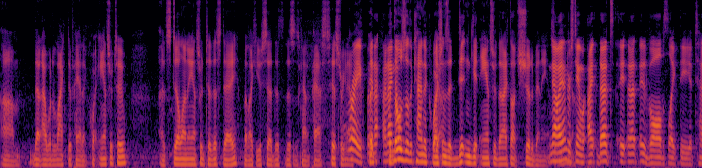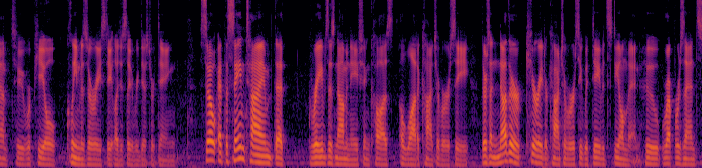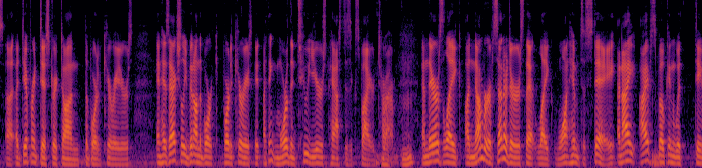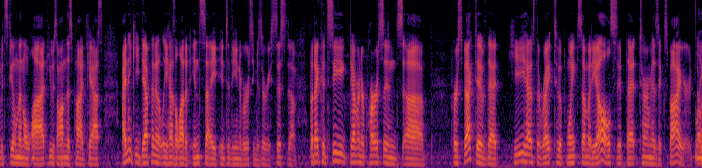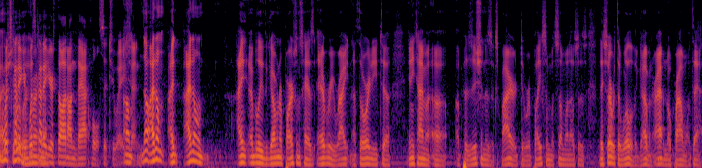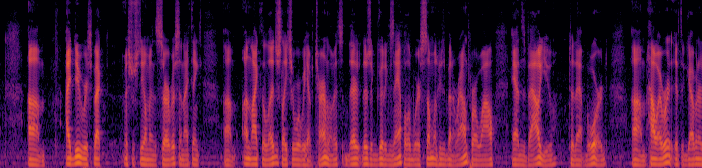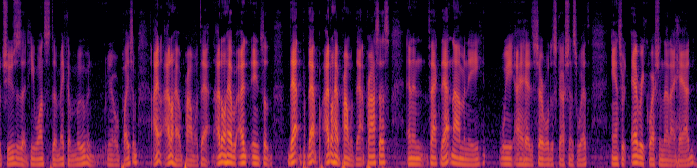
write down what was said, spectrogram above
um, that I would have liked to have had an answer to. It's still unanswered to this day, but like you said, this this is kind of past history now. Right, but, and I, and but those are the kind of questions yeah. that didn't get answered that I thought should have been answered. Now I understand. I, that's it, that involves like the attempt to repeal Clean Missouri state legislative redistricting. So at the same time that Graves's nomination caused a lot of controversy, there's another curator controversy with David Steelman, who represents uh, a different district on the board of curators and has actually been on the board, board of curators, it, I think, more than two years past his expired term. Right. Mm-hmm. And there's like a number of senators that like want him to stay. And I, I've mm-hmm. spoken with David Steelman a lot. He was on this podcast. I think he definitely has a lot of insight into the University of Missouri system. But I could see Governor Parsons' uh, perspective that he has the right to appoint somebody else if that term has expired. Like, what's kind of your, what's right, kind of your thought on that whole situation? Um, no, I don't. I I don't I, I, believe the Governor Parsons has every right and authority to, anytime a, a, position is expired, to replace them with someone else's. They serve at the will of the governor. I have no problem with that. Um, I do respect Mr. Steelman's service, and I think, um, unlike the legislature where we have term limits, there, there's a good example of where someone who's been around for a while adds value to that board. Um, however, if the governor chooses that he wants to make a move and you know replace him, I, I don't have a problem with that. I don't have I so that that I don't have a problem with that process. And in fact, that nominee we I had several discussions with, answered every question that I had.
